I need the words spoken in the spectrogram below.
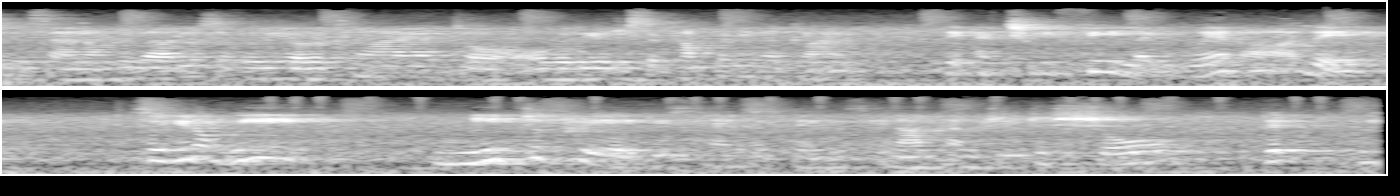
to the salon, regardless of whether you're a client or, or whether you're just accompanying a client, they actually feel like, "Where are they?" So you know we need to create these kinds of things in our country to show that we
